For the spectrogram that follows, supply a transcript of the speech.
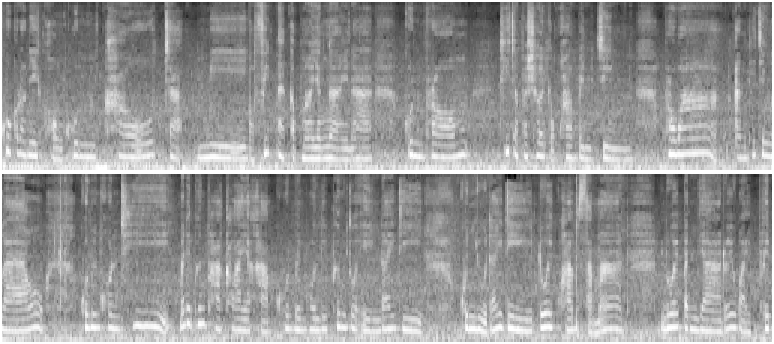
คู่กรณีของคุณเขาจะมีฟีดแบ็กกลับมายังไงนะคะ คุณพร้อม ที่จะเผชิญกับความเป็นจริง เพราะว่าอันที่จริงแล้ว คุณเป็นคนที่ไม่ได้พึ่งพาใครอะค่ะ คุณเป็นคนที่พึ่งตัวเองได้ดี คุณอยู่ได้ดีด้วยความสามารถ ด้วยปัญญาด้วยไหวพริบ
